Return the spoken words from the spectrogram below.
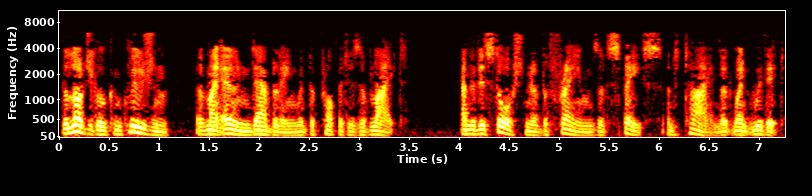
the logical conclusion of my own dabbling with the properties of light, and the distortion of the frames of space and time that went with it.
